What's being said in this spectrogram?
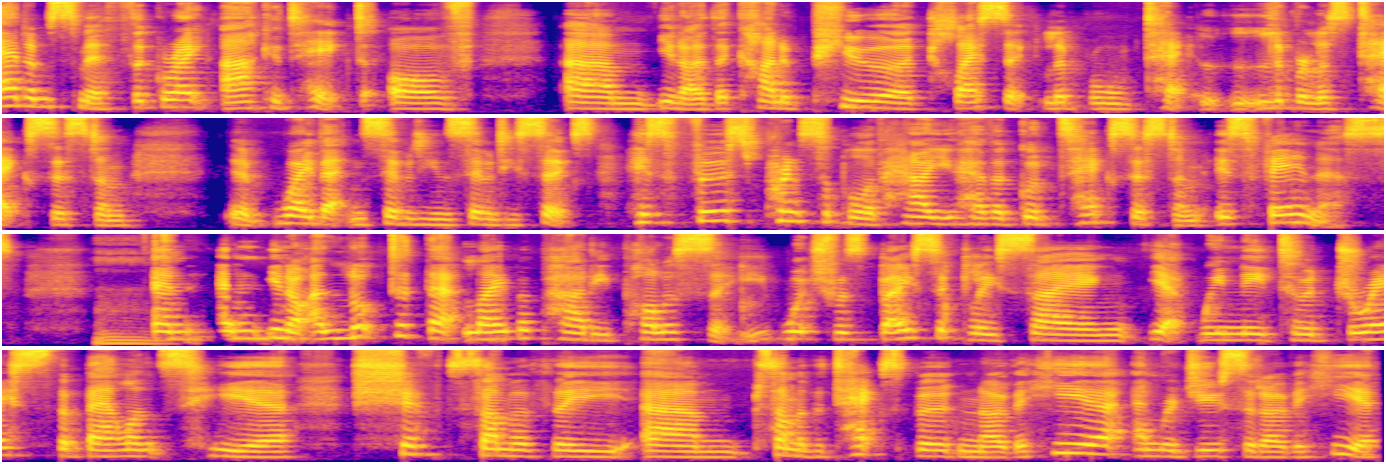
Adam Smith, the great architect of um, you know, the kind of pure classic liberal ta- liberalist tax system uh, way back in 1776. His first principle of how you have a good tax system is fairness. Mm. And and you know, I looked at that Labor Party policy, which was basically saying, yeah, we need to address the balance here, shift some of the um, some of the tax burden over here, and reduce it over here.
